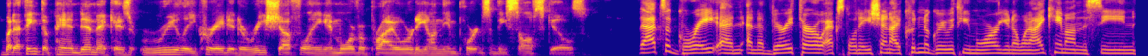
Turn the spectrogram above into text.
But I think the pandemic has really created a reshuffling and more of a priority on the importance of these soft skills. That's a great and, and a very thorough explanation. I couldn't agree with you more. You know, when I came on the scene,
